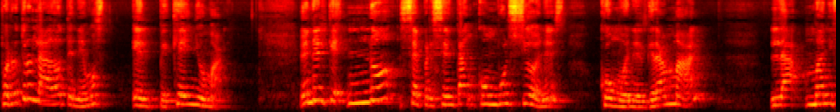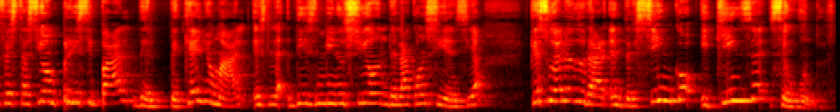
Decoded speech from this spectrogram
Por otro lado, tenemos el pequeño mal, en el que no se presentan convulsiones como en el gran mal. La manifestación principal del pequeño mal es la disminución de la conciencia que suele durar entre 5 y 15 segundos.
